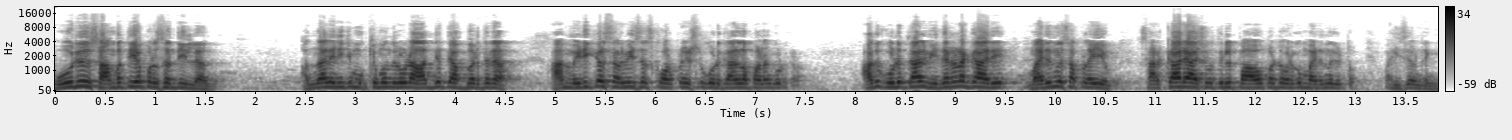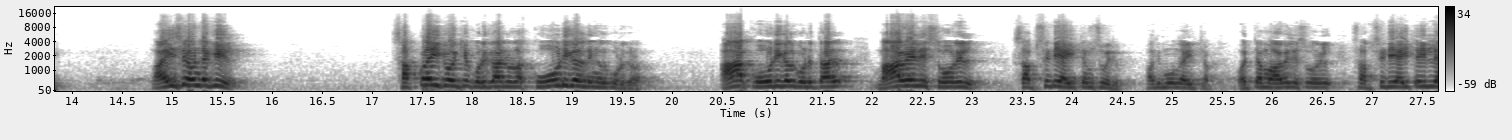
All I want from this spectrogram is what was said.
ഒരു സാമ്പത്തിക പ്രതിസന്ധി ഇല്ല എന്ന്. എന്നാൽ എനിക്ക് മുഖ്യമന്ത്രിയോട് ആദ്യത്തെ അഭ്യർത്ഥന ആ മെഡിക്കൽ സർവീസസ് കോർപ്പറേഷന് കൊടുക്കാനുള്ള പണം കൊടുക്കണം. അത് കൊടുത്താൽ വിതരണക്കാർ മരുന്ന് സപ്ലൈ ചെയ്യും. സർക്കാർ ആശുപത്രിയിൽ പാവപ്പെട്ടവർക്കും മരുന്ന് കിട്ടും. പൈസ ഉണ്ടെങ്കിൽ. പൈസ ഉണ്ടെങ്കിൽ സപ്ലൈകോയ്ക്ക് കൊടുക്കാനുള്ള കോടികൾ നിങ്ങൾ കൊടുക്കണം. ആ കോടികൾ കൊടുത്താൽ മാവേലി സ്റ്റോറിൽ സബ്സിഡി ഐറ്റംസ് വരും. പതിമൂന്ന് ഐറ്റം ഒറ്റ മാവേലി സ്റ്റോറിൽ സബ്സിഡി ഐറ്റം ഇല്ല.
